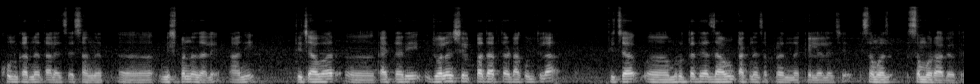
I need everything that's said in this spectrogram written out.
खून करण्यात आल्याचे सांगत निष्पन्न झाले आणि तिच्यावर काहीतरी ज्वलनशील पदार्थ टाकून तिला तिच्या मृतदेह जाळून टाकण्याचा प्रयत्न केलेल्याचे समज समोर आले होते.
